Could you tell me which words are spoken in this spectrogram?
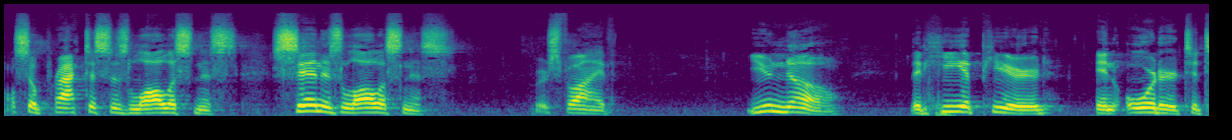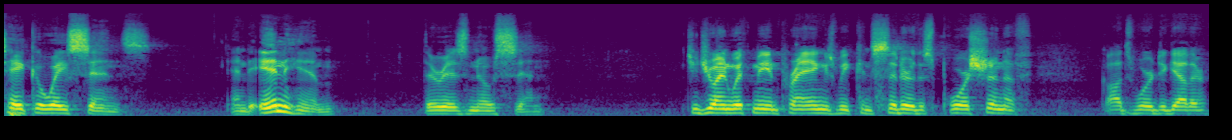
also practices lawlessness. Sin is lawlessness. Verse 5 You know that he appeared in order to take away sins, and in him there is no sin. Would you join with me in praying as we consider this portion of God's Word together?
